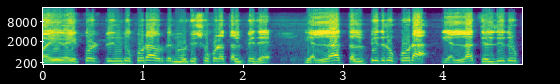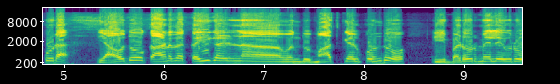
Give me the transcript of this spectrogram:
ಹೈ- ಹೈಕೋರ್ಟ್ ಇಂದ ಕೂಡ ಅವ್ರಿಗೆ ನೋಟಿಸು ಕೂಡ ತಲುಪಿದೆ. ಎಲ್ಲಾ ತಲುಪಿದ್ರು ಕೂಡ, ಎಲ್ಲಾ ತಿಳಿದಿದ್ರು ಕೂಡ ಯಾವುದೋ ಕಾಣದ ಕೈಗಳನ್ನ ಒಂದು ಮಾತು ಕೇಳ್ಕೊಂಡು ಈ ಬಡವ್ರ ಮೇಲೆ ಇವರು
